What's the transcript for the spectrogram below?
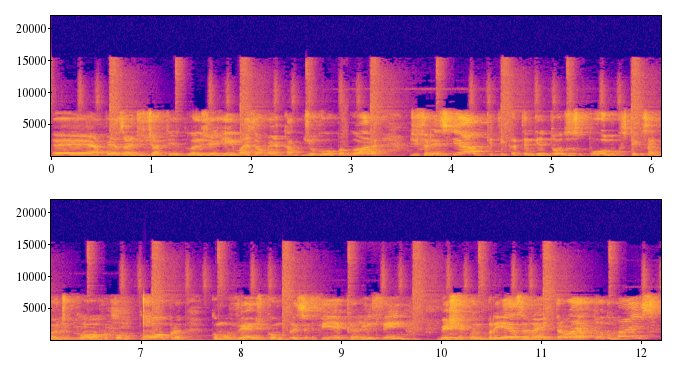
é, apesar de já ter lingerie, mas é um mercado de roupa agora diferenciado, que tem que atender todos os públicos, tem que saber onde compra, como compra, como vende, como precifica, enfim, mexer com empresa, né? Então é tudo mais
